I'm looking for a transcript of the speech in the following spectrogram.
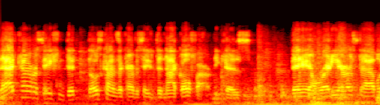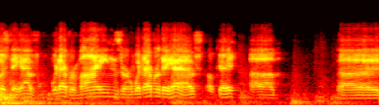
that conversation did those kinds of conversations did not go far because they already are established. They have whatever mines or whatever they have. Okay, um, uh,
